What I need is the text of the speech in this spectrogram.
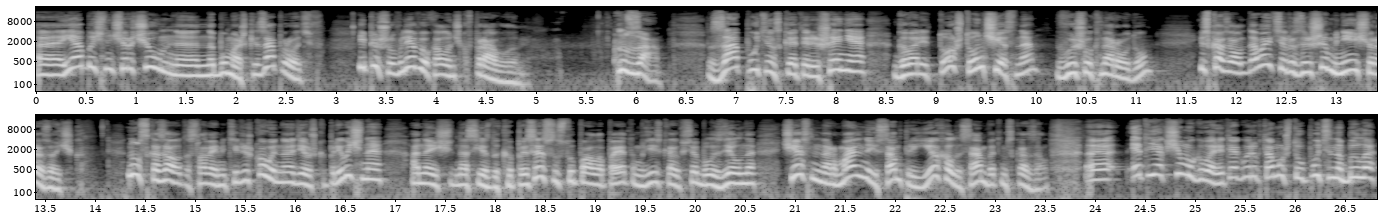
Э, я обычно черчу э, на бумажке «за», «против» и пишу в левую колоночку в правую. Ну, за. За путинское это решение говорит то, что он честно вышел к народу и сказал, давайте разрешим мне еще разочек. Ну, сказал это словами Терешковой, но девушка привычная, она еще на съездах КПСС выступала, поэтому здесь как все было сделано честно, нормально, и сам приехал, и сам об этом сказал. Э, это я к чему говорю? Это я говорю к тому, что у Путина было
